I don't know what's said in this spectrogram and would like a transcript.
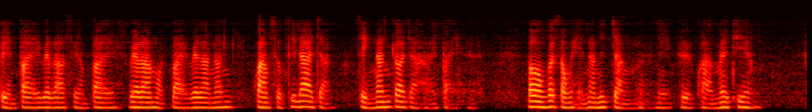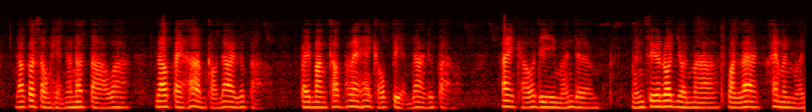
เปลี่ยนไป เวลาเสื่อมไป เวลาหมดไป เวลานั้นความสุขที่ได้จากสิ่งนั้นก็จะหายไปพระองค์ก็ทรงเห็นอนิจจังนี่คือความไม่เที่ยง แล้วก็ทรงเห็นอนัตตาว่าแล้วไปห้ามเขาได้หรือเปล่า ไปบังคับไม่ให้เขาเปลี่ยนได้หรือเปล่า ให้เขาดีเหมือนเดิม เหมือนซื้อรถยนต์มาวันแรกให้มันเหมือน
